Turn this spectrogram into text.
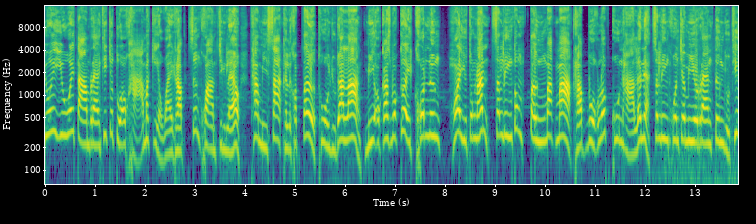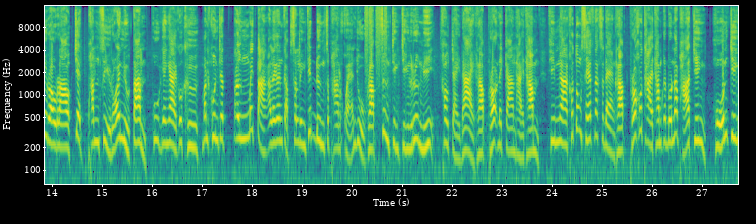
ย้วยย้วยตามแรงที่เจ้าตัวเอาขามาเกี่ยวไว้ครับ ซึ่งความจริงแล้ว ถ้ามีซากเฮลิคอปเตอร์ทวงอยู่ด้านล่าง มีออกัสวอลเกอร์อีกคนหนึ่ง ห้อยอยู่ตรงนั้นสลิงต้องตึงมากๆครับ บวกลบคูณหารแล้วเนี่ย สลิงควรจะมีแรงตึงอยู่ที่ราวๆ 7,400 นิวตัน พูดง่ายๆก็คือ มันควรจะตึงไม่ต่างอะไรกันกับสลิงที่ดึงสะพานแขวนอยู่ครับ ซึ่งจริง ๆ เรื่องนี้เข้าใจได้ครับ เพราะในการถ่ายทำทีมงานเขาต้องเซฟนักแสดงครับ เพราะเขาถ่ายทำกันบนหน้าผาจริง โหนจริง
